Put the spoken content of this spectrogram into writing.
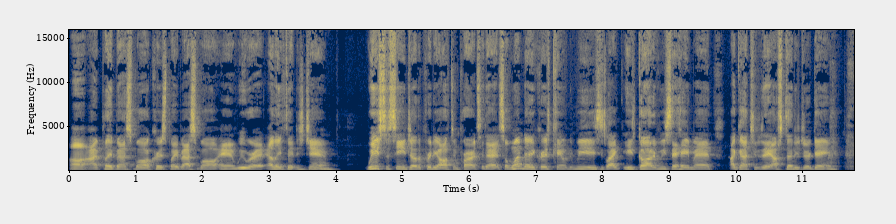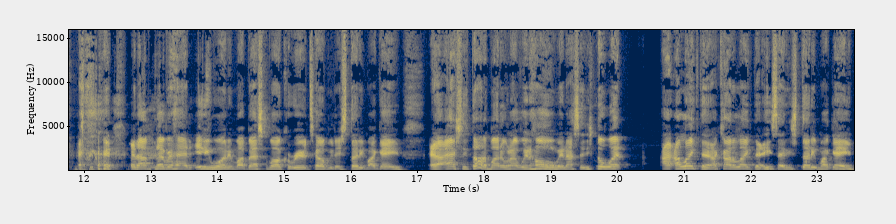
uh, I play basketball. Chris played basketball, and we were at LA Fitness Gym. We used to see each other pretty often prior to that. So one day, Chris came to me. He's like, he's guarded me. He said, "Hey, man, I got you today. I've studied your game, and I've never had anyone in my basketball career tell me they studied my game." And I actually thought about it when I went home and I said, you know what? I, I like that. I kind of like that. He said he studied my game.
